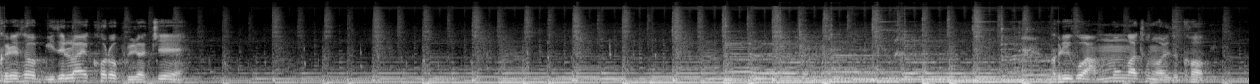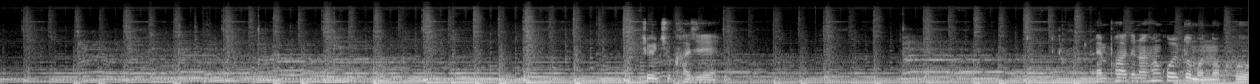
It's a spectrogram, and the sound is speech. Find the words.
그래서 미들라이커로 불렸지. 그리고 악몽 같은 월드컵. 질축하지. 램파드는 한 골도 못 넣고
